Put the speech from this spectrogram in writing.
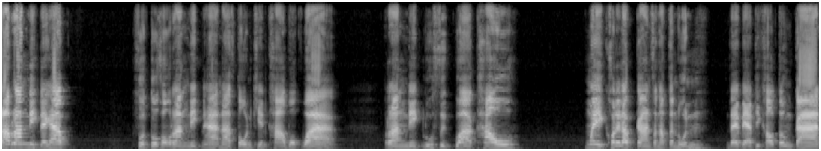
รับรังนิกนะครับ ส่วนตัวของรังนิกนะฮะนัสโตนเขียนข่าวบอกว่า รังนิกรู้สึกว่าเขาไม่ค่อยได้รับการสนับสนุนในแบบที่เขาต้องการ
